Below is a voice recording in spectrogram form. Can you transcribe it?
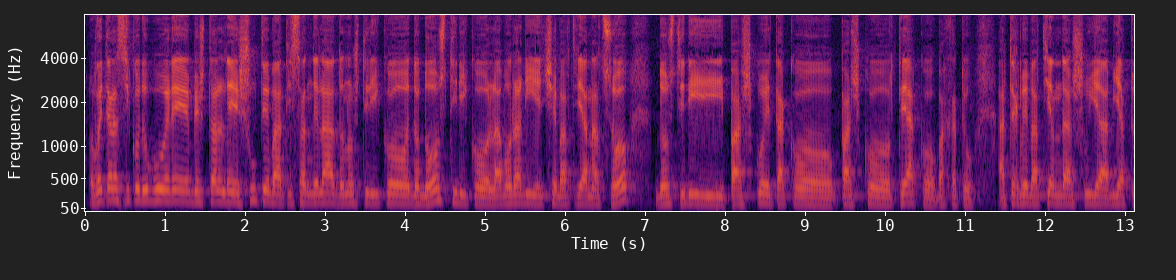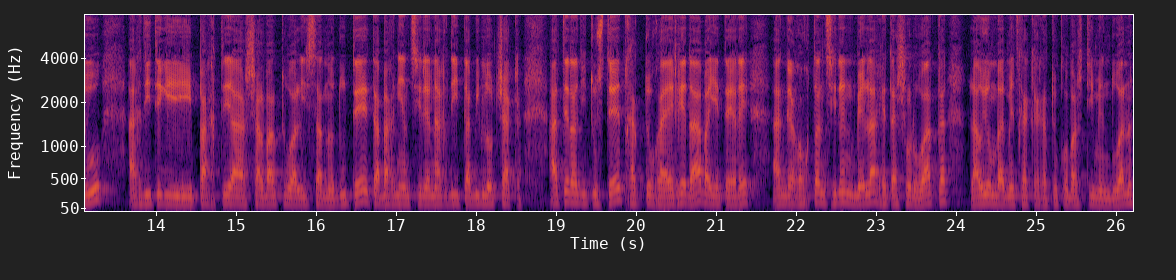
Horretaraziko dugu ere bestalde sute bat izan dela donostiriko, do, dostiriko laborari etxe batian atzo, dostiri paskoetako, pasko teako, bakatu, aterbe batian da suia abiatu, arditegi partea salbatu alizan dute, eta barnean ziren ardi eta bilotxak atera dituzte, traktora ere da, bai eta ere, angar hortan ziren belar eta soroak, lauion bat metrak erratuko bastimenduan,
